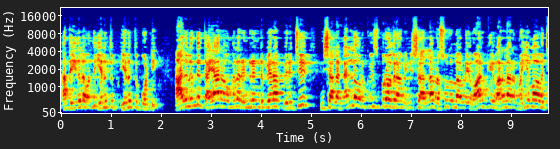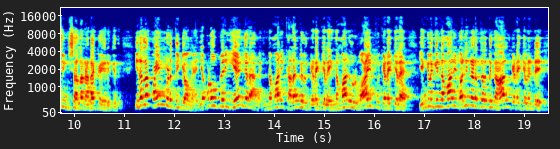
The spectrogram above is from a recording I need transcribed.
அந்த இதுல வந்து எழுத்து எழுத்து போட்டி. அதுல இருந்து ரெண்டு ரெண்டு பேரா பிரிச்சு இன்ஷால்லா நல்ல ஒரு குவிஸ் ப்ரோக்ராம் இன்ஷால்லா ரசூலுல்லாவுடைய வாழ்க்கை வரலாறு மையமா வச்சு இன்ஷால்லா நடக்க இருக்குது. இதெல்லாம் பயன்படுத்திக்கோங்க. எவ்வளவு பேர் ஏங்குறாங்க. இந்த மாதிரி களங்கள் கிடைக்கல இந்த மாதிரி ஒரு வாய்ப்பு கிடைக்கல எங்களுக்கு இந்த மாதிரி வழி நடத்துறதுக்கு ஆள் கிடைக்கலண்டு.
